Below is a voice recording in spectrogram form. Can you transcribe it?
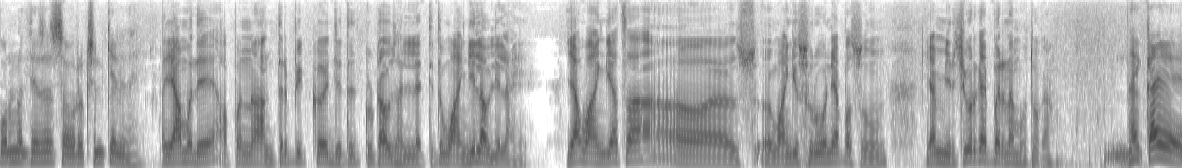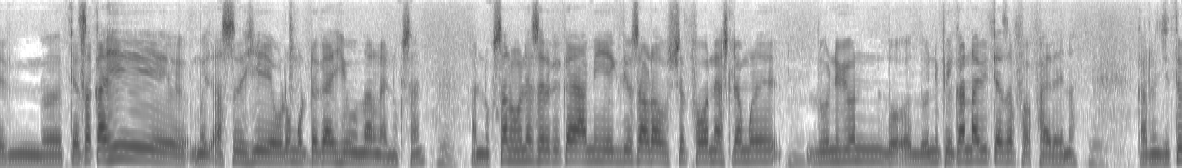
पूर्ण त्याचं संरक्षण केलेलं आहे. यामध्ये आपण आंतरपीक जिथे तुटाव झालेलं आहे तिथं वांगी लावलेलं आहे. या वांग्याचा अं, सु- वांगी सुरू होण्यापासून या मिरचीवर काय परिणाम होतो का? नाही काय त्याचा काही म्हणजे असं हे एवढं मोठं काय हे होणार नाही नुकसान. आणि नुकसान होण्यासारखं काय आम्ही एक दिवस आड औषध फवारणी असल्यामुळे दोन्ही पिऊन दो दोन्ही पिकांना बी त्याचा फा फायदा आहे ना. कारण जिथं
